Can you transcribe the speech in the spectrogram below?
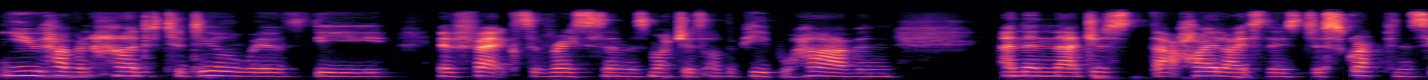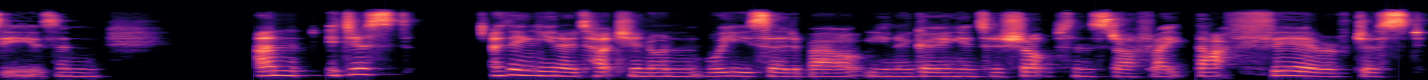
you haven't had to deal with the effects of racism as much as other people have and and then that just that highlights those discrepancies and and it just i think you know touching on what you said about you know going into shops and stuff like that fear of just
